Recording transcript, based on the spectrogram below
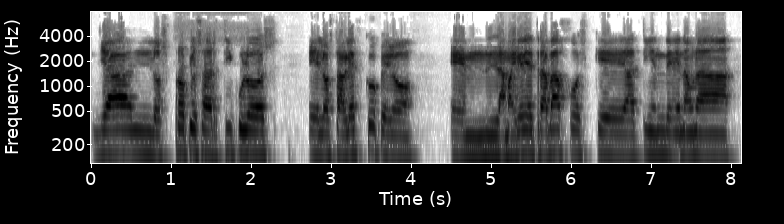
ya los propios artículos eh, lo establezco, pero en la mayoría de trabajos que atienden a una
